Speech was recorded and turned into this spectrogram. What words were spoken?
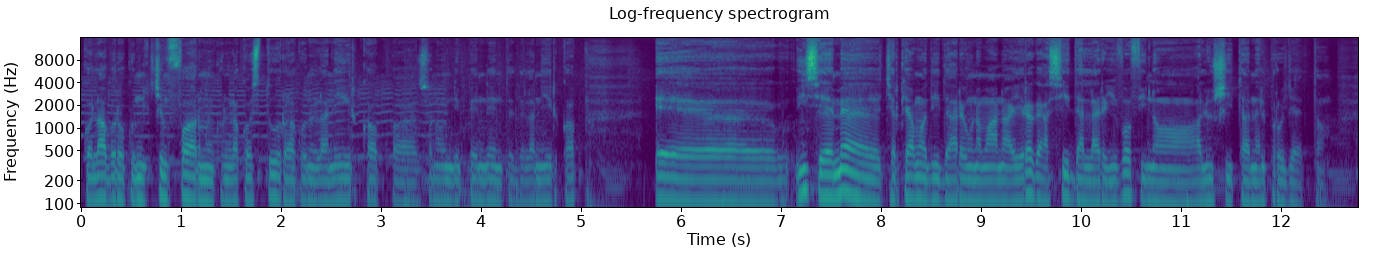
Collaboro con il Cinform, con la costura, con la NIRCOP, eh, sono un dipendente della NIRCOP e eh, insieme cerchiamo di dare una mano ai ragazzi dall'arrivo fino all'uscita nel progetto.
